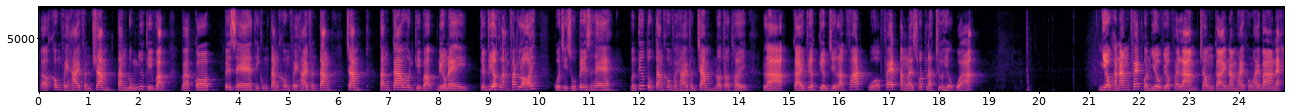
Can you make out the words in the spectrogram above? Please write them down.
0,2% tăng đúng như kỳ vọng và co PCE thì cũng tăng 0,2 phần tăng trăm tăng cao hơn kỳ vọng. Điều này cái việc lạm phát lõi của chỉ số PCE vẫn tiếp tục tăng 0,2%, nó cho thấy là cái việc kiềm chế lạm phát của Fed tăng lãi suất là chưa hiệu quả. Nhiều khả năng Fed còn nhiều việc phải làm trong cái năm 2023 này.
